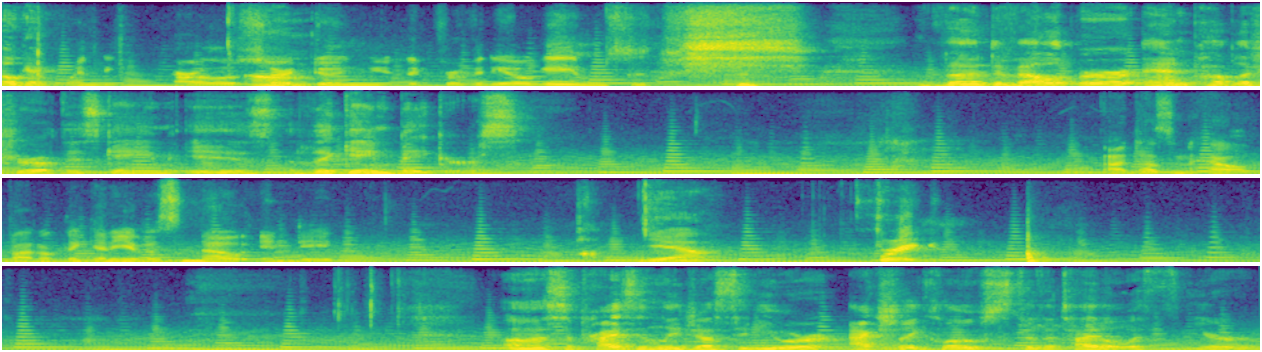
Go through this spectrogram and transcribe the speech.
Okay. When did Carlos start Um, doing music for video games? The developer and publisher of this game is The Game Bakers. That doesn't help. I don't think any of us know indie. Yeah. Frig. Uh, surprisingly, Justin, you were actually close to the title with your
